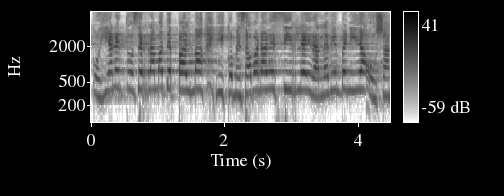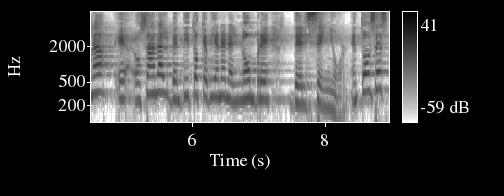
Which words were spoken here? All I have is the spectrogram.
Cogían entonces ramas de palma y comenzaban a decirle y darle bienvenida, Osana, eh, Osana, el bendito que viene en el nombre del Señor. Entonces,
